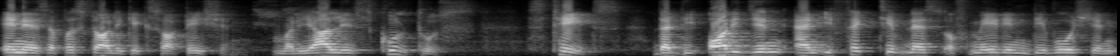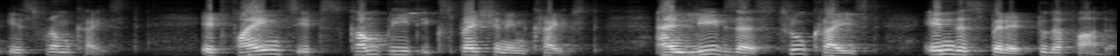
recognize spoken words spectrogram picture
in his apostolic exhortation, Marialis Cultus, states that the origin and effectiveness of Marian devotion is from Christ. It finds its complete expression in Christ and leads us through Christ in the Spirit to the Father.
